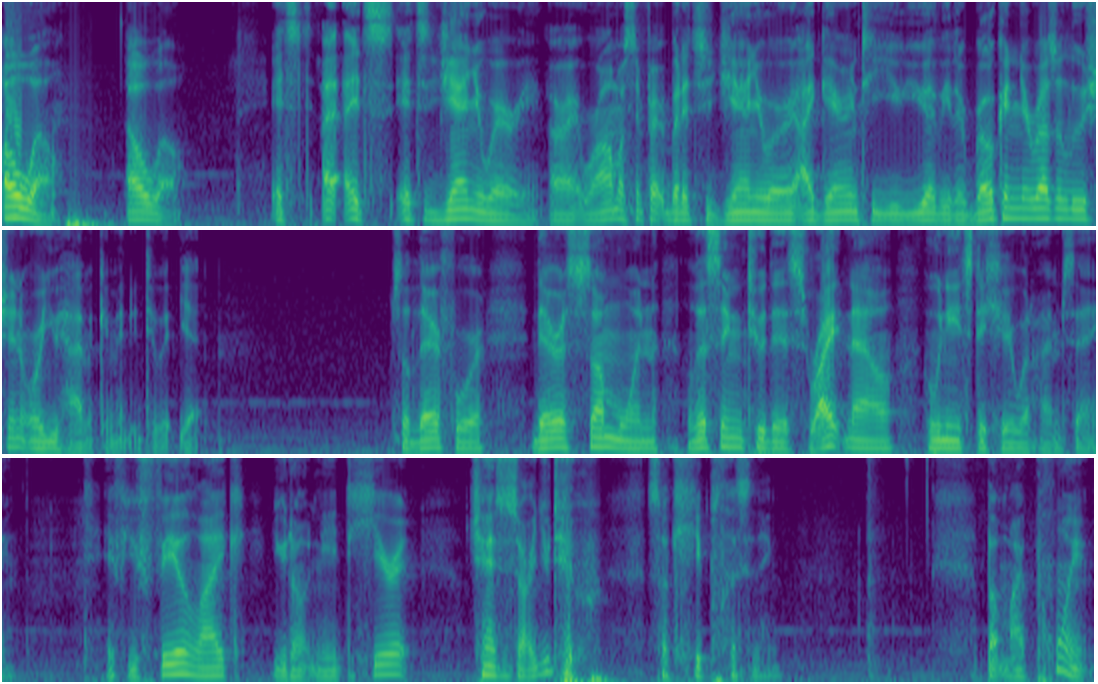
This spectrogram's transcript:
oh well, oh well. It's uh, it's it's January. All right, we're almost in February, but it's January. I guarantee you, you have either broken your resolution or you haven't committed to it yet. So therefore, there is someone listening to this right now who needs to hear what I'm saying. If you feel like you don't need to hear it, chances are you do. So keep listening. But my point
